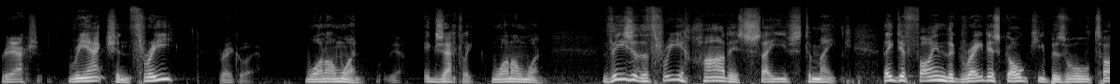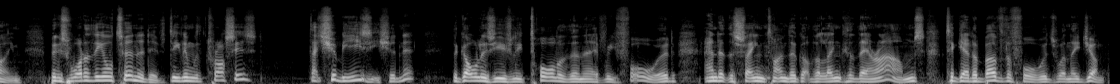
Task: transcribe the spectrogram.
Reaction, reaction. Three, breakaway. one on one. Yeah. Exactly, one on one. These are the three hardest saves to make. They define the greatest goalkeepers of all time. Because what are the alternatives? Dealing with crosses? That should be easy, shouldn't it? The goal is usually taller than every forward, and at the same time, they've got the length of their arms to get above the forwards when they jump.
